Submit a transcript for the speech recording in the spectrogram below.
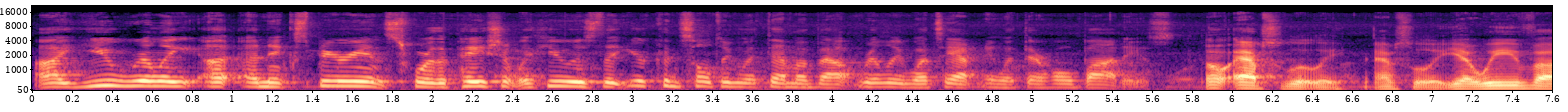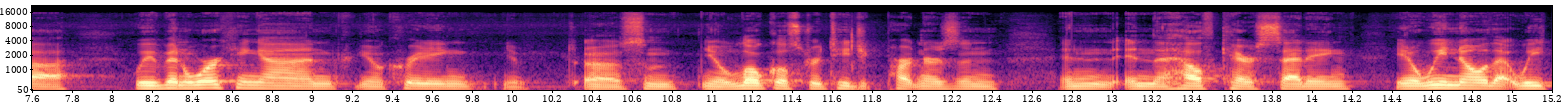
Uh, you really uh, an experience for the patient with you is that you're consulting with them about really what's happening with their whole bodies. Oh, absolutely, absolutely. Yeah, we've uh, we've been working on you know creating you know, uh, some you know local strategic partners in, in in the healthcare setting. You know, we know that we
